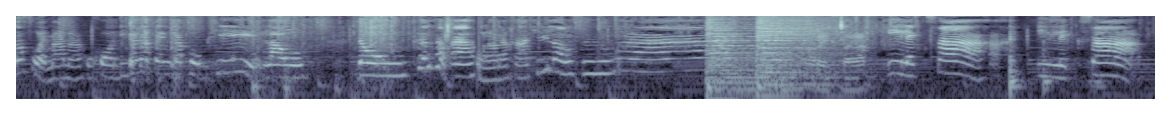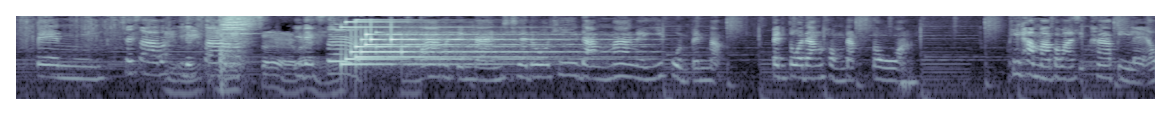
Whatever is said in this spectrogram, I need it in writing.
ก็สวยมากนะทุกคนนี่ก็จะเป็นกระปุกที่เราดงเครื่องสำอางของเรานะคะ ที่เราซื้อมาอะไรครับอีเล็กซ่าค่ะ อีเล็กซ่าเป็นใช่ซ่าปะอีเล็กซ่าเซอร์อีเล็กเซอร์ว่ามันเป็นแบรนด์เชโดที่ดังมากในญี่ปุ่นเป็นแบบเป็นตัวดังของดักโตอะที่ทำมาประมาณ 15 ปีแล้ว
